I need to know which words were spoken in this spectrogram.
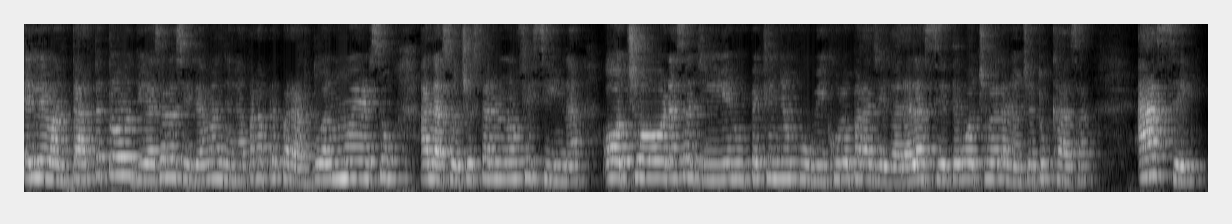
el levantarte todos los días a las 6 de la mañana para preparar tu almuerzo, a las 8 estar en una oficina, 8 horas allí en un pequeño cubículo para llegar a las 7 u 8 de la noche a tu casa, hace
